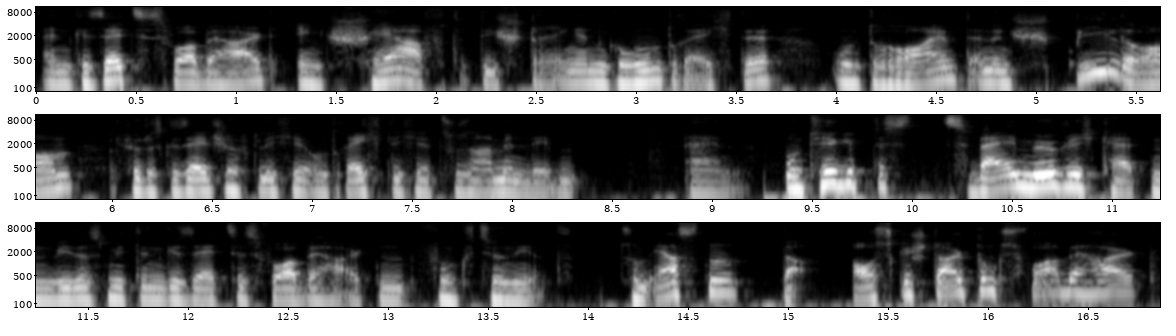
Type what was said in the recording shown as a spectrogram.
ein Gesetzesvorbehalt entschärft die strengen Grundrechte und räumt einen Spielraum für das gesellschaftliche und rechtliche Zusammenleben ein. Und hier gibt es zwei Möglichkeiten, wie das mit den Gesetzesvorbehalten funktioniert. Zum ersten der Ausgestaltungsvorbehalt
